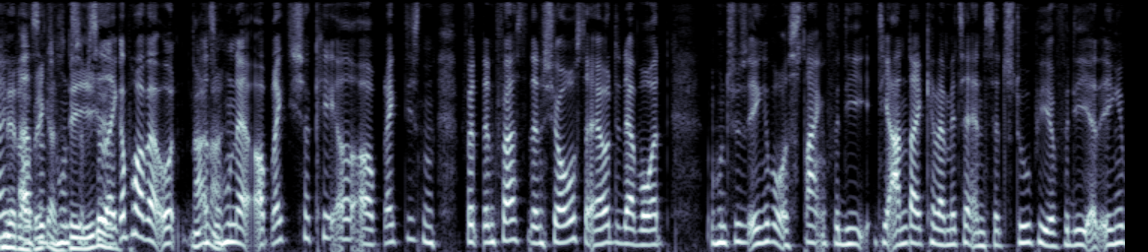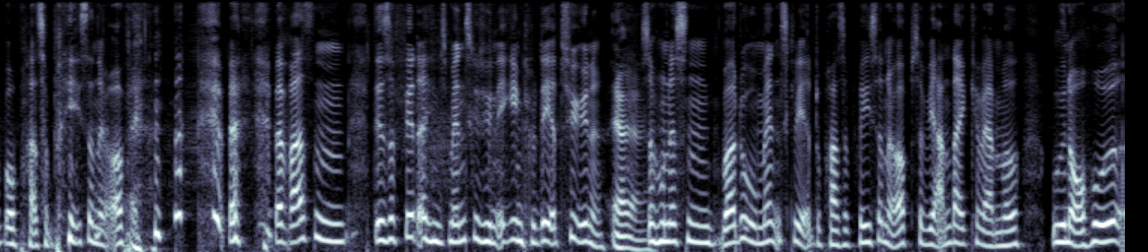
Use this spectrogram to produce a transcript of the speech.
Ikke? Netop, altså, ikke? Altså, hun det er sidder ikke- ikke og prøver at være ond. Nej, altså, nej. hun er oprigtig chokeret og oprigtig sådan... For den første, den sjoveste er jo det der, hvor at hun synes, Ingeborg er streng, fordi de andre ikke kan være med til at ansætte stuepiger, fordi at Ingeborg presser priserne op. Ja. hvad, hvad var sådan, det er så fedt, at hendes menneskesyn ikke inkluderer tyene. ja, ja. Så hun er sådan, hvor er du umenneskelig, at du presser priserne op, så vi andre ikke kan være med, uden overhovedet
